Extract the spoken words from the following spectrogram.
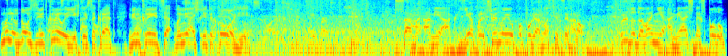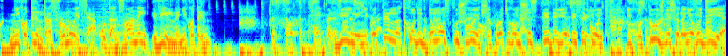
Ми невдовзі відкрили їхній секрет. Він криється в аміачній технології. Саме аміак є причиною популярності цигарок. При додаванні аміачних сполук нікотин трансформується у так званий вільний нікотин. Вільний нікотин надходить до мозку швидше протягом 6-9 секунд і потужніше на нього діє.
